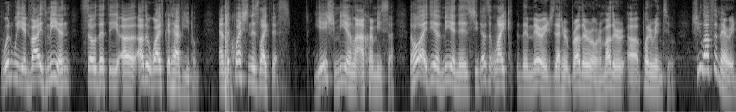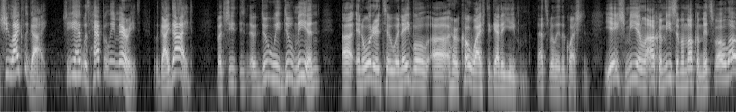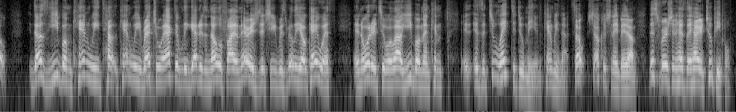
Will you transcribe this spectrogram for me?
would we advise mian so that the uh, other wife could have yibum? And the question is like this: Yesh mian la'achar misa. The whole idea of mian is she doesn't like the marriage that her brother or her mother uh, put her into. She loved the marriage. She liked the guy. She was happily married. The guy died. But she, do we do mian uh, in order to enable uh, her co-wife to get a yibum? That's really the question. Yesh miyan la'achar misa b'makom mitzvah lo? Does yibum can we tell, can we retroactively get her to nullify a marriage that she was really okay with in order to allow yibum and can is it too late to do miyan? Can we not? So This version has they hired two people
